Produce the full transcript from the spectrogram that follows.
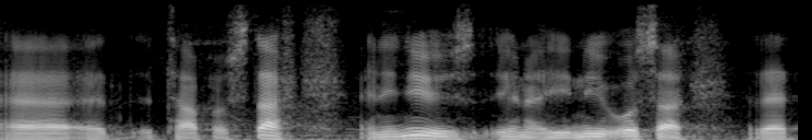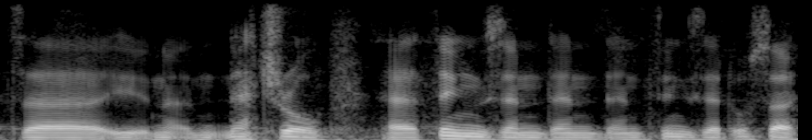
uh, type of stuff. And he knew, you know, he knew also that uh, you know, natural uh, things and, and, and things that also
